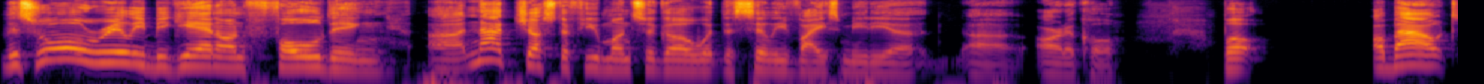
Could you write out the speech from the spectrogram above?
this all really began unfolding uh, not just a few months ago with the silly Vice Media uh, article, but about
